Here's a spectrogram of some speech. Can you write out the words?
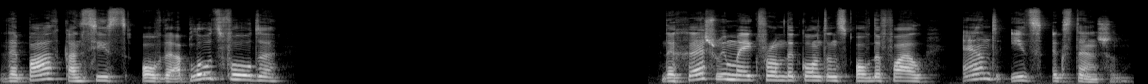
The path consists of the uploads folder, the hash we make from the contents of the file and its extension.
